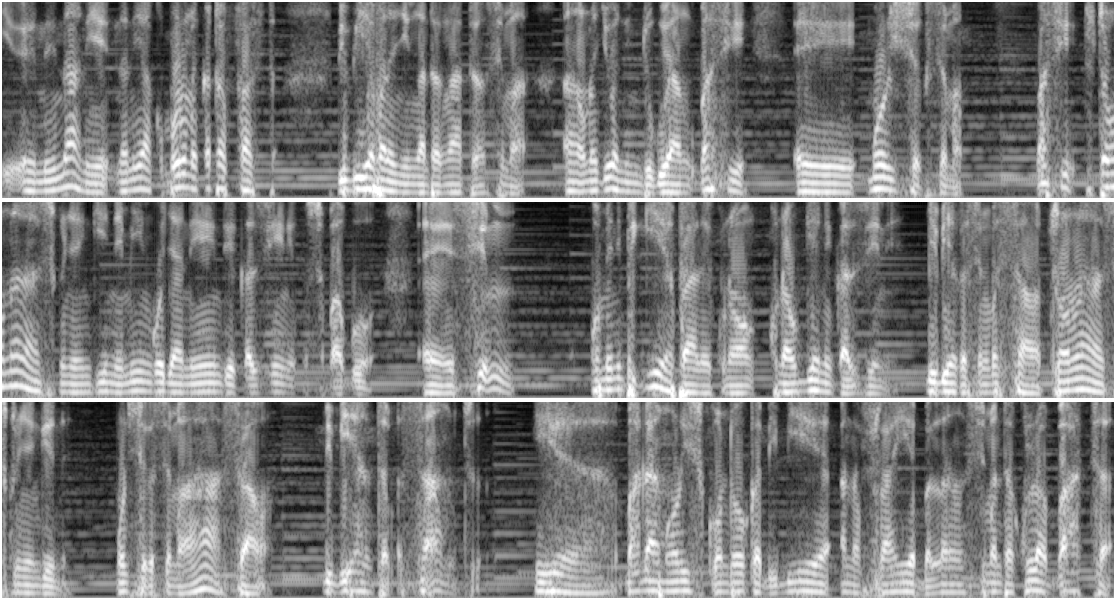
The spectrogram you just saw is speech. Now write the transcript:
e, ni nani nani yako? Mbona umekata fast? Bibi hapa ananying'ata ng'ata, anasema ah, unajua ni ndugu yangu. Basi e, Morris akasema basi tutaonana siku nyingine, mimi ngoja niende kazini kwa sababu e, simu wamenipigia pale, kuna kuna ugeni kazini. Bibi akasema basi sawa, tutaonana siku nyingine. Morris akasema ah, sawa. Bibi anatabasamu tu. Yeah, baada ya Maurice kuondoka, bibi anafurahia balance, nitakula bata.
